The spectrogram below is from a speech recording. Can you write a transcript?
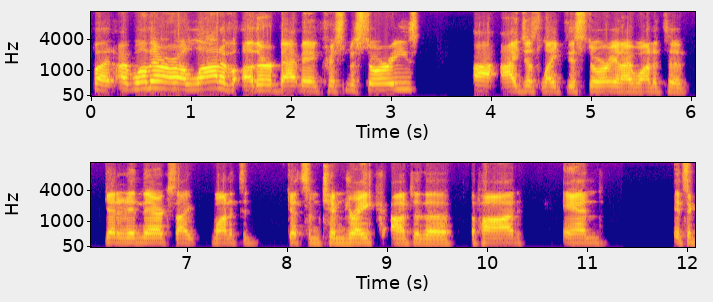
But uh, well, there are a lot of other Batman Christmas stories. Uh, I just like this story, and I wanted to get it in there because I wanted to get some Tim Drake onto the the pod, and it's a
